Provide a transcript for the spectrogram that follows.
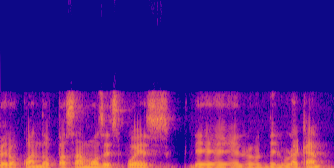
pero cuando pasamos después del huracán,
